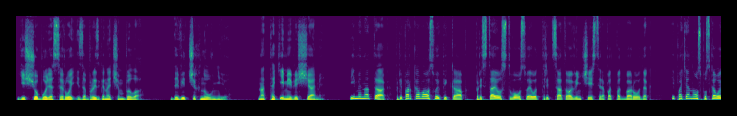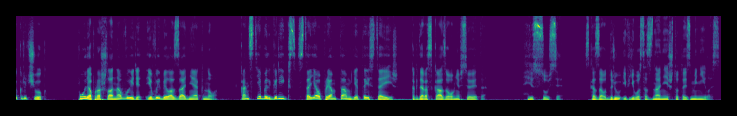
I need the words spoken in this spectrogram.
Еще более сырой и забрызганной, чем была. Дэвид чихнул в нее. Над такими вещами. Именно так. Припарковал свой пикап, приставил ствол своего 30-го винчестера под подбородок и потянул спусковой крючок. Пуля прошла на вылет и выбила заднее окно. Констебль Грикс стоял прямо там, где ты стоишь, когда рассказывал мне все это. «Иисусе!» — сказал Дрю, и в его сознании что-то изменилось.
